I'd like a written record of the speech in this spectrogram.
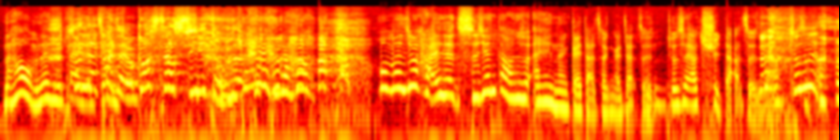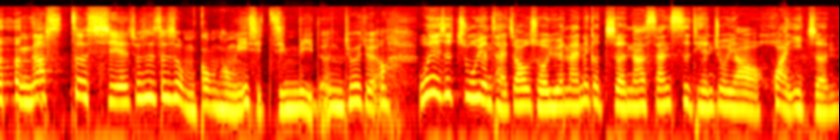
然后我们那时带着看着有够像吸毒的，对，然后我们就还是时间到就说，哎，那该打针该打针，就是要去打针，就是你知道这些，就是这是我们共同一起经历的，你就会觉得哦，我也是住院才知道说，原来那个针啊，三四天就要换一针，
